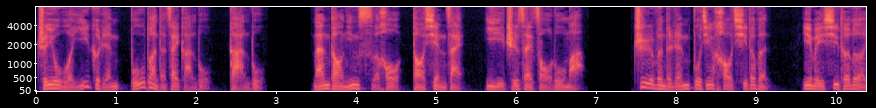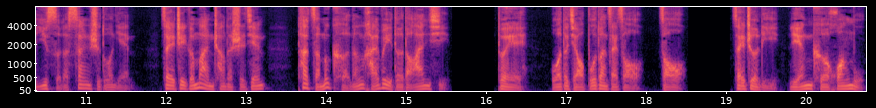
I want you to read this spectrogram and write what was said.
只有我一个人不断的在赶路，赶路。难道您死后到现在一直在走路吗？质问的人不禁好奇的问。因为希特勒已死了三十多年，在这个漫长的时间，他怎么可能还未得到安息？对，我的脚不断在走，走，在这里连棵荒木。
